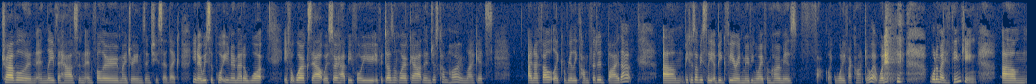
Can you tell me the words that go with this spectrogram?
travel and, and leave the house and, and follow my dreams. And she said, like, you know, we support you no matter what. If it works out, we're so happy for you. If it doesn't work out, then just come home. Like, it's, and I felt like really comforted by that. Um, because obviously a big fear in moving away from home is fuck like what if I can't do it what what am I thinking um,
